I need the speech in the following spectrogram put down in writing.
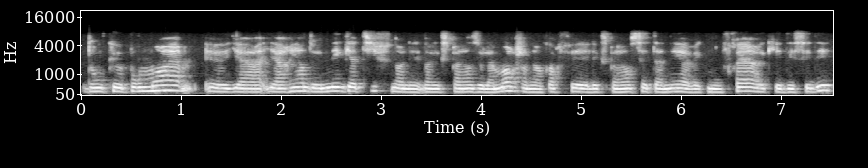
Donc euh, pour moi, il n'y a, rien de négatif dans l'expérience de la mort. J'en ai encore fait l'expérience cette année avec mon frère qui est décédé.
